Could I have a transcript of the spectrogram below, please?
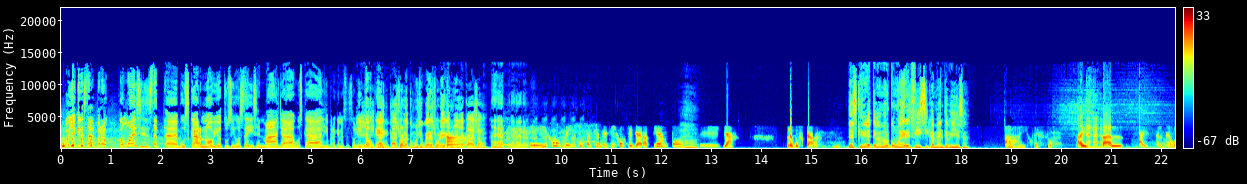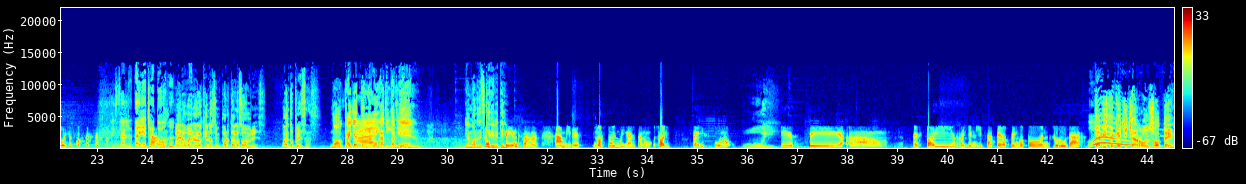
Oye, Cristal, pero ¿cómo decidiste eh, buscar novio? ¿Tus hijos te dicen, ma, ya busca a alguien para que no estés solita Eh, o estás- qué? estás sola como si fueras orégano en la casa. Mi hijo, mi hijo fue el que me dijo que ya era tiempo, ya le buscara. Descríbete, mi amor, cómo eres físicamente, belleza. Ay, hijo eso. Ahí está el, ahí está el meollo. Ahí está el detalle, chato. Bueno, bueno, lo que nos importa a los hombres. ¿Cuánto pesas? No, cállate en la Ay, boca tú también. Mi amor, ¿Qué descríbete. piensas? Ah, mire, no estoy muy alta, no, soy 6'1". Uy. Este, ah, estoy rellenita, pero tengo todo en su lugar. ¿Ya viste qué chicharronzote?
